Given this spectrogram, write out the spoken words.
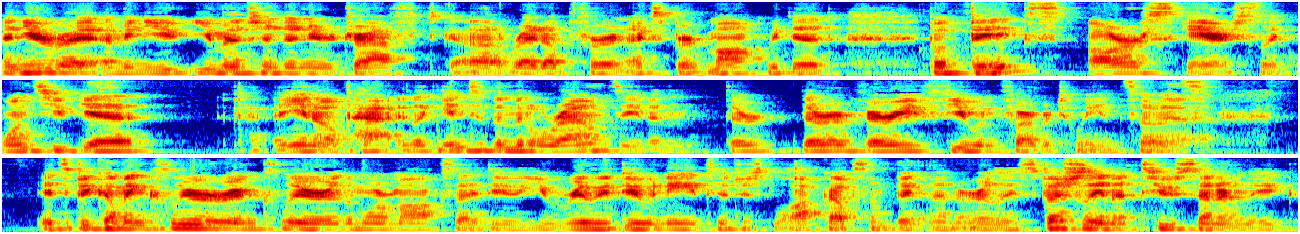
and you're right. I mean, you, you mentioned in your draft uh, write up for an expert mock we did, but bigs are scarce. Like once you get, you know, pat, like into the middle rounds, even they're they're very few and far between. So Yeah. it's becoming clearer and clearer the more mocks I do. You really do need to just lock up some big men early, especially in a two center league.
